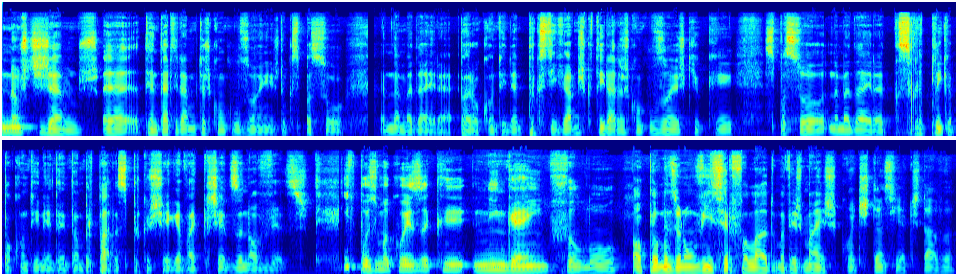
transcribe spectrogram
não estejamos a tentar tirar muitas conclusões do que se passou na Madeira para o continente, porque se tivermos que tirar as conclusões que o que se passou na Madeira se replica para o continente, então prepara-se, porque o Chega vai crescer 19 vezes. E depois uma coisa que ninguém falou, ou pelo menos eu não vi ser falado, uma vez mais com a distância que estava,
